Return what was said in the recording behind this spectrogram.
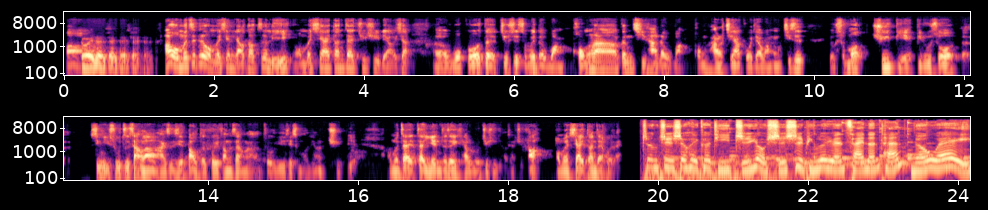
啊。对对对对对对。好，我们这个我们先聊到这里，我们下一段再继续聊一下。呃，我国的就是所谓的网红啦，跟其他的网红还有其他国家网红，其实。有什么区别？比如说，呃，心理素质上啦，还是一些道德规范上啦，做一些什么样的区别？我们再再沿着这一条路继续聊下去。好，我们下一段再回来。政治社会课题只有时事评论员才能谈？No way！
